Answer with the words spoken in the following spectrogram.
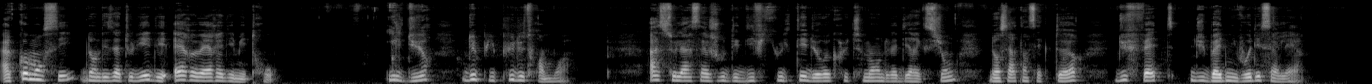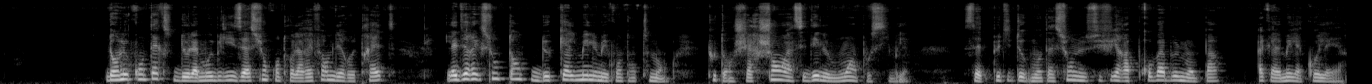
a commencé dans des ateliers des RER e et des métros. Il dure depuis plus de trois mois. À cela s'ajoutent des difficultés de recrutement de la direction dans certains secteurs du fait du bas niveau des salaires. Dans le contexte de la mobilisation contre la réforme des retraites, la direction tente de calmer le mécontentement, tout en cherchant à céder le moins possible. Cette petite augmentation ne suffira probablement pas à calmer la colère.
